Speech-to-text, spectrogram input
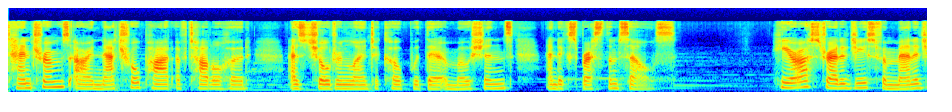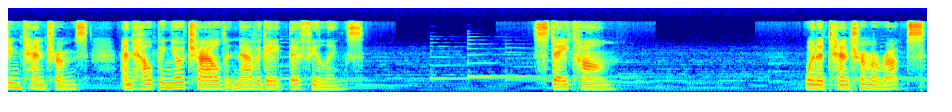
Tantrums are a natural part of toddlerhood as children learn to cope with their emotions and express themselves. Here are strategies for managing tantrums and helping your child navigate their feelings. Stay calm. When a tantrum erupts,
